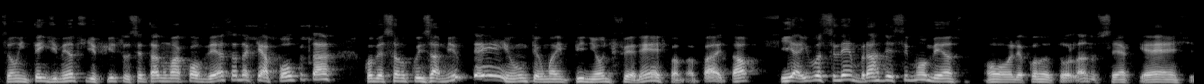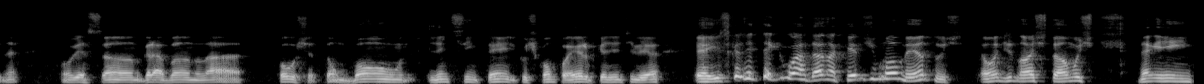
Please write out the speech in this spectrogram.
São entendimentos difíceis. Você está numa conversa, daqui a pouco está conversando com os amigos, tem um tem uma opinião diferente, papapá e tal. E aí você lembrar desse momento. Olha, quando eu estou lá no SEACast, né? Conversando, gravando lá, poxa, tão bom, a gente se entende com os companheiros, porque a gente lê. É isso que a gente tem que guardar naqueles momentos onde nós estamos né, em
